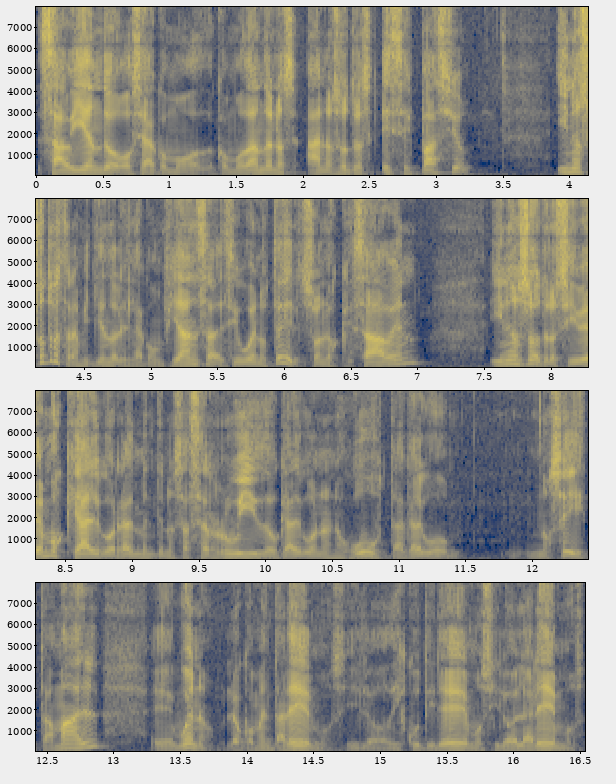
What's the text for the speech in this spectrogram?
sabiendo, o sea, como, como dándonos a nosotros ese espacio y nosotros transmitiéndoles la confianza, decir, bueno, ustedes son los que saben y nosotros si vemos que algo realmente nos hace ruido, que algo no nos gusta, que algo, no sé, está mal, eh, bueno, lo comentaremos y lo discutiremos y lo hablaremos.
